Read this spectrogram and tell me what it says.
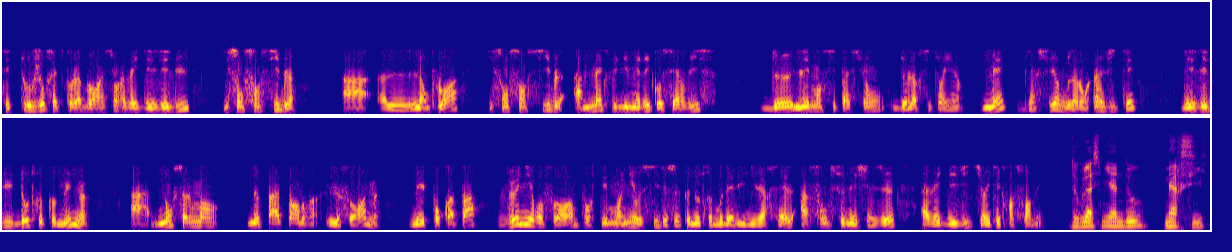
C'est toujours cette collaboration avec des élus qui sont sensibles à euh, l'emploi, qui sont sensibles à mettre le numérique au service de l'émancipation de leurs citoyens. Mais, bien sûr, nous allons inviter les élus d'autres communes à non seulement ne pas attendre le forum, mais pourquoi pas venir au forum pour témoigner aussi de ce que notre modèle universel a fonctionné chez eux avec des vies qui ont été transformées. Douglas Miandou, merci.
